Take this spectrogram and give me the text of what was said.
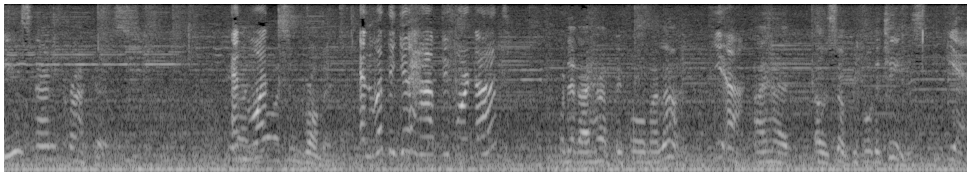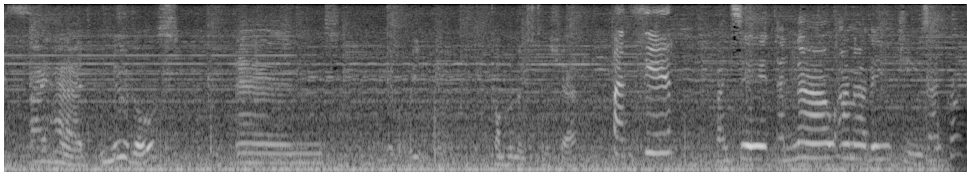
cheese and crackers. And what- and. And what did you have before that? What did I have before my lunch? Yeah. I had, oh, so before the cheese. Yes. I had noodles and compliments to the chef. Pancit. Pancit, and now I'm having cheese and crackers.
